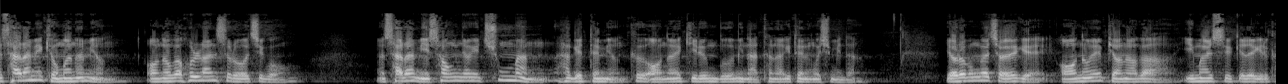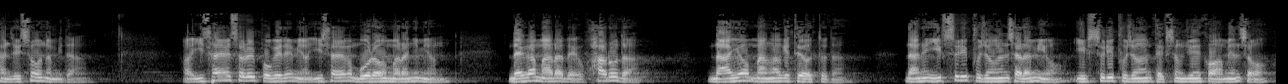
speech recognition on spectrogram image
사람이 교만하면 언어가 혼란스러워지고 사람이 성령이 충만하게 되면 그 언어의 기름 부음이 나타나게 되는 것입니다. 여러분과 저에게 언어의 변화가 임할 수 있게 되기를 간절히 소원합니다. 아, 이사야서를 보게 되면 이사야가 뭐라고 말하냐면 내가 말하되 화로다 나여 망하게 되었도다. 나는 입술이 부정한 사람이요 입술이 부정한 백성 중에 거하면서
